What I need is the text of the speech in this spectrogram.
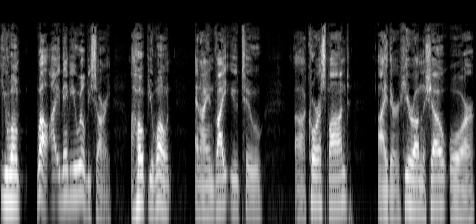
You won't. Well, I, maybe you will be sorry. I hope you won't. And I invite you to uh, correspond either here on the show or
